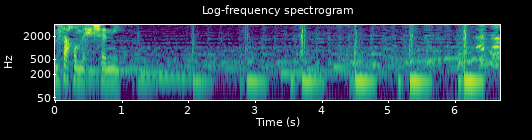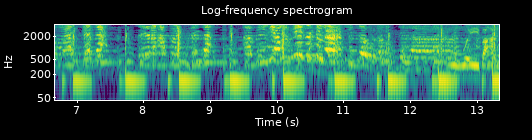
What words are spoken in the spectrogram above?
ምሳኹም ይሕሸኒ ወይ በዓል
